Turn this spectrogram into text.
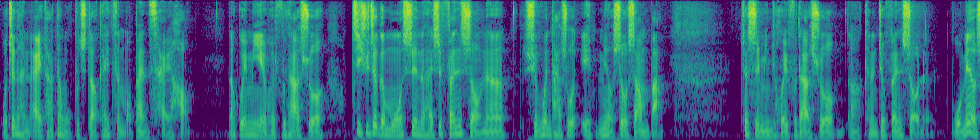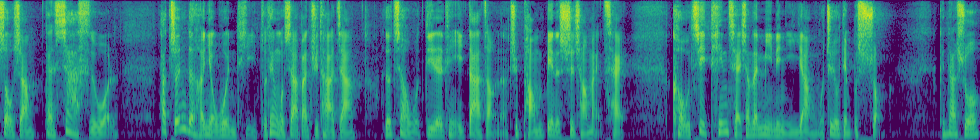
我真的很爱他，但我不知道该怎么办才好。那闺蜜也回复她说：“继续这个模式呢，还是分手呢？”询问她说：“诶，没有受伤吧？”这时明就回复她说：“啊，可能就分手了。我没有受伤，但吓死我了。他真的很有问题。昨天我下班去他家，他就叫我第二天一大早呢去旁边的市场买菜，口气听起来像在命令一样，我就有点不爽。跟他说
